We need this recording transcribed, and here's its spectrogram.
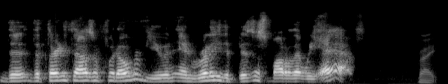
the the thirty thousand foot overview and, and really the business model that we have. Right.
